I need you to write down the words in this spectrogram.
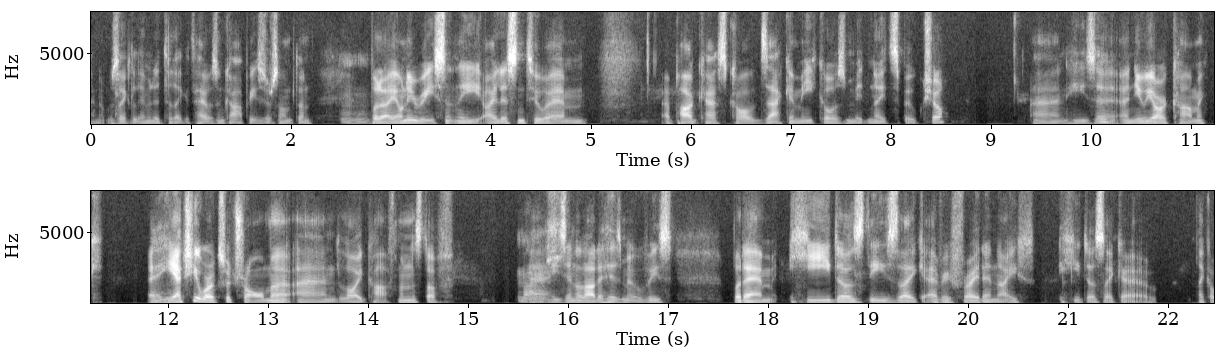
and it was like limited to like a thousand copies or something Mhm. but I only recently I listened to um a podcast called Zach Amico's Midnight Spook Show, and he's a, a New York comic. Uh, he Mhm. actually works with Troma and Lloyd Kaufman and stuff. Uh, Nice. he's in a lot of his movies, but um he does these like every Friday night. He does like a like a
